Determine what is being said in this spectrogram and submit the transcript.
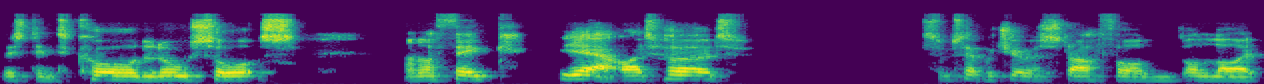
listening to Korn and all sorts. And I think, yeah, I'd heard some Sepultura stuff on on like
